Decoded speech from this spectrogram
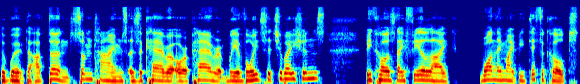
the work that i've done. Sometimes as a carer or a parent we avoid situations because they feel like one they might be difficult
